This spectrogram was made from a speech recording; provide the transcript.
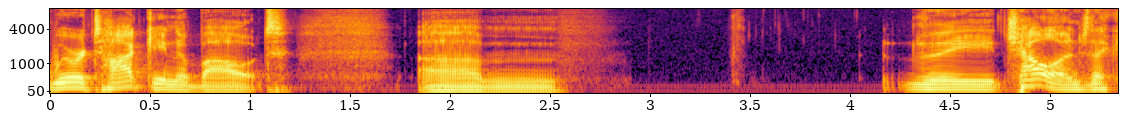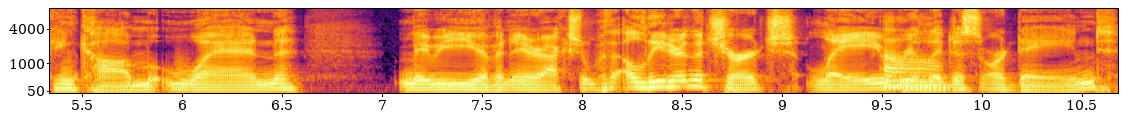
we were talking about um, the challenge that can come when maybe you have an interaction with a leader in the church, lay, Oh. religious, ordained.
